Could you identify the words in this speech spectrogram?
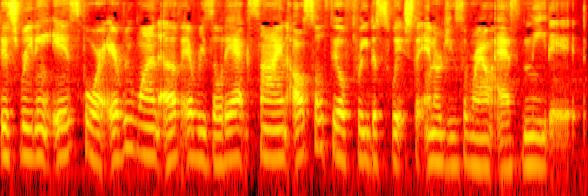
This reading is for everyone of every zodiac sign. Also, feel free to switch the energies around as needed.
